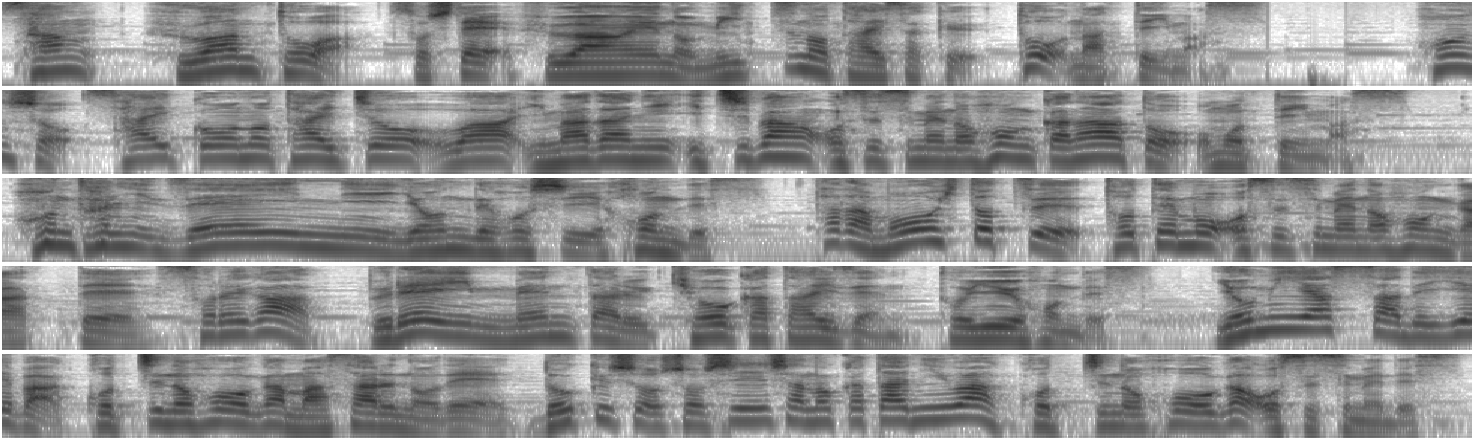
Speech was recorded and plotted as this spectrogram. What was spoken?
3、不安とは。そして不安への3つの対策となっています。本書最高の体調は未だに一番おすすめの本かなと思っています。本当に全員に読んでほしい本です。ただもう一つとてもおすすめの本があって、それがブレインメンタル強化大全という本です。読みやすさで言えばこっちの方が勝るので、読書初心者の方にはこっちの方がおすすめです。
